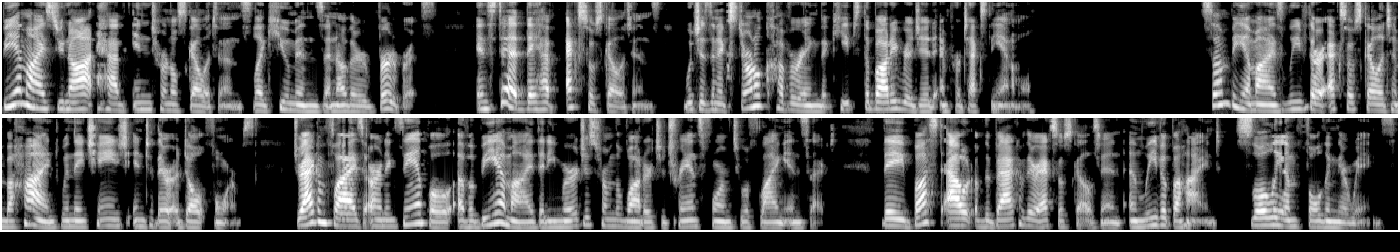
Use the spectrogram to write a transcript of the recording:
BMIs do not have internal skeletons like humans and other vertebrates. Instead, they have exoskeletons, which is an external covering that keeps the body rigid and protects the animal. Some BMIs leave their exoskeleton behind when they change into their adult forms. Dragonflies are an example of a BMI that emerges from the water to transform to a flying insect. They bust out of the back of their exoskeleton and leave it behind, slowly unfolding their wings.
